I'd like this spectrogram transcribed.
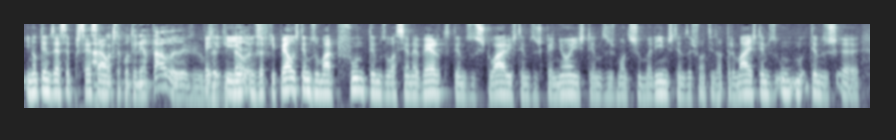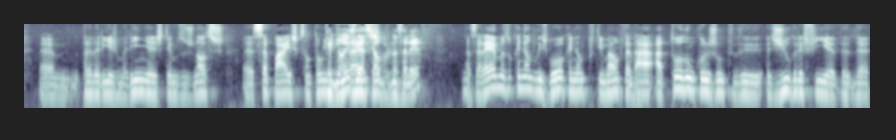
E não temos essa percepção. A costa continental, os arquipélagos. Os arquipélagos, temos o mar profundo, temos o oceano aberto, temos os estuários, temos os canhões, temos os montes submarinos, temos as fontes hidrotermais, temos, um, temos uh, um, pradarias marinhas, temos os nossos uh, sapais que são tão canhões importantes. Canhões é a célebre Nazaré? Nazaré, mas o Canhão de Lisboa, o Canhão de Portimão, portanto, uhum. há, há, todo um conjunto de geografia, de, de,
